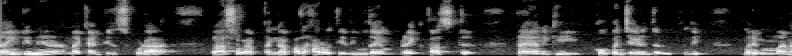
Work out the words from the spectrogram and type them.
నైంటీ నైన్ అన్న క్యాంటీన్స్ కూడా రాష్ట్ర వ్యాప్తంగా పదహారవ తేదీ ఉదయం బ్రేక్ఫాస్ట్ టయానికి ఓపెన్ చేయడం జరుగుతుంది. మరి మన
